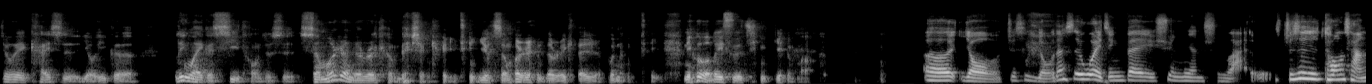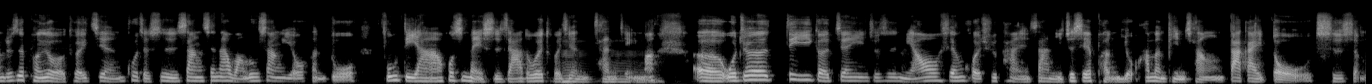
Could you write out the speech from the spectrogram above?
就会开始有一个。另外一个系统就是什么人的 recommendation 可以听，有什么人的 recommendation 不能听？你会有类似的经验吗？呃，有，就是有，但是我已经被训练出来了。就是通常就是朋友的推荐，或者是像现在网络上也有很多 foodie 啊，或是美食家都会推荐餐厅嘛。呃，我觉得第一个建议就是你要先回去看一下你这些朋友他们平常大概都吃什么。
